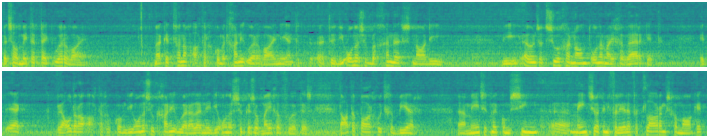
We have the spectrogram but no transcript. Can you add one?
dit sal mettertyd oorwaai. Maar ek het vinnig agtergekom dit gaan nie oorwaai nie en toe, eh, toe die ondersoek begin is na die die ouens wat sogenaamd onder my gewerk het, het ek weldra agtergekom die ondersoek gaan nie oor hulle nie, die ondersoek is op my gefokus. Daar het 'n paar goed gebeur. Uh, mense het my kom sien, uh, mense wat in die verlede verklaringe gemaak het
